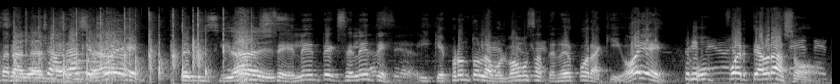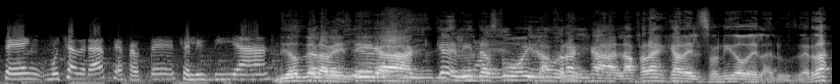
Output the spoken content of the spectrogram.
para la Muchas gracias, Felicidades. Excelente, excelente. Y que pronto la volvamos a tener por aquí. Oye, un fuerte abrazo. Muchas gracias a ustedes. Feliz día. Dios me la bendiga. Qué linda estuvo hoy la franja, la franja del sonido de la luz, ¿verdad?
